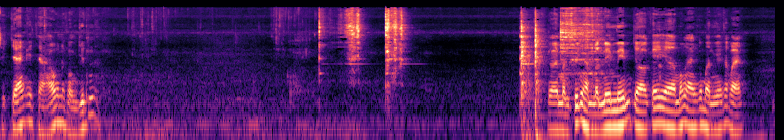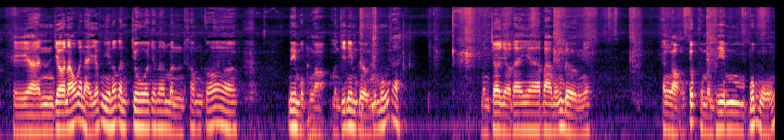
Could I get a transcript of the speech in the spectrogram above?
Thì chán cái chảo nó còn dính. Rồi mình tiến hành mình nêm nếm cho cái ờ, món ăn của mình nha các bạn. Thì ờ, do nấu cái này giống như nấu canh chua cho nên mình không có nêm bột ngọt, mình chỉ nêm đường với muối thôi. Mình cho vào đây ờ, ba muỗng đường nha. Ăn ngọt một chút thì mình thêm 4 muỗng.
